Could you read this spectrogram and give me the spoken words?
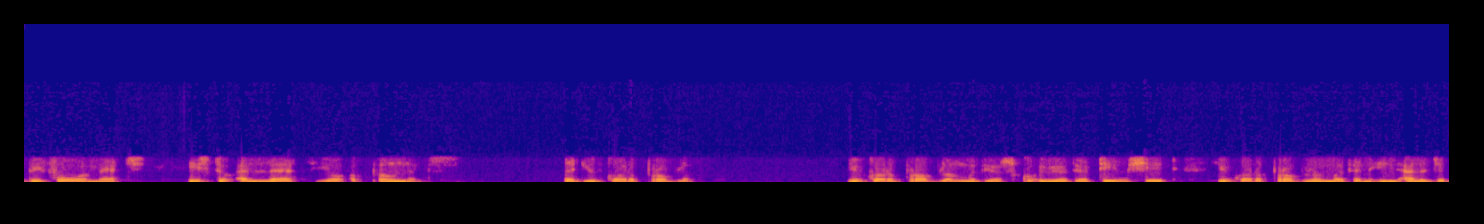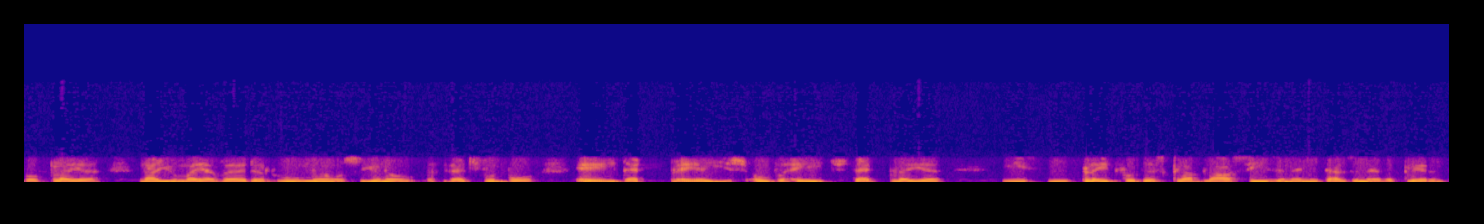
before a match is to alert your opponents that you've got a problem. You've got a problem with your with your team sheet. You've got a problem with an ineligible player. Now you may have heard a rumor, or, you know, that's football. Hey, that player is overage. That player, he's, he played for this club last season and he doesn't have a clearance.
